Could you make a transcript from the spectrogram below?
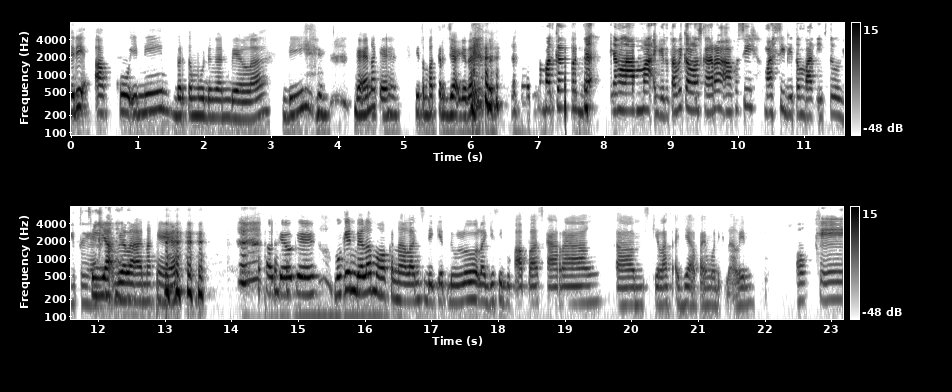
jadi aku ini bertemu dengan Bella di nggak hmm. enak ya di tempat kerja gitu tempat kerja yang lama gitu tapi kalau sekarang aku sih masih di tempat itu gitu ya iya Bella anaknya ya Oke okay, oke, okay. mungkin Bella mau kenalan sedikit dulu. Lagi sibuk apa sekarang? Um, sekilas aja apa yang mau dikenalin. Oke, okay,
